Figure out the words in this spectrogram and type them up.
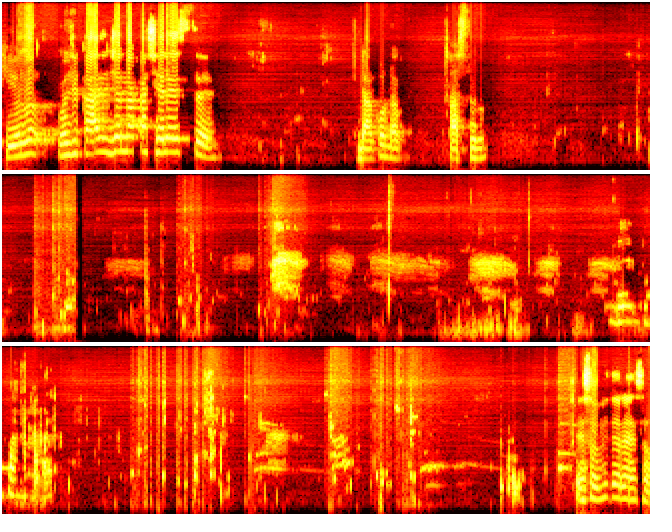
কি হলো? বলছি, কাজের জন্য একটা ছেলে এসছে। ডাকো ডাকো, আসতে দাও। এসো, ভিতরে এসো।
